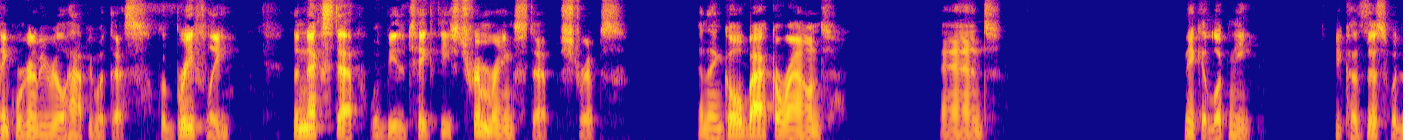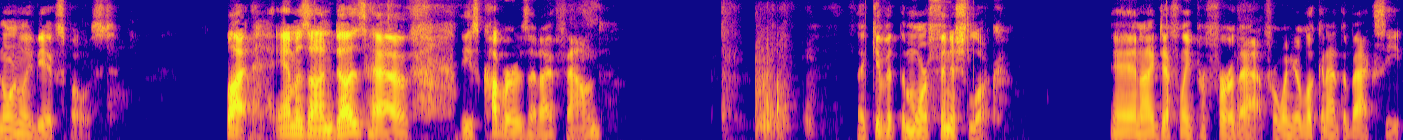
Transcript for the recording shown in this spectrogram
think we're going to be real happy with this. But briefly, the next step would be to take these trim ring step strips and then go back around and make it look neat because this would normally be exposed. But Amazon does have these covers that I've found that give it the more finished look. And I definitely prefer that for when you're looking at the back seat.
